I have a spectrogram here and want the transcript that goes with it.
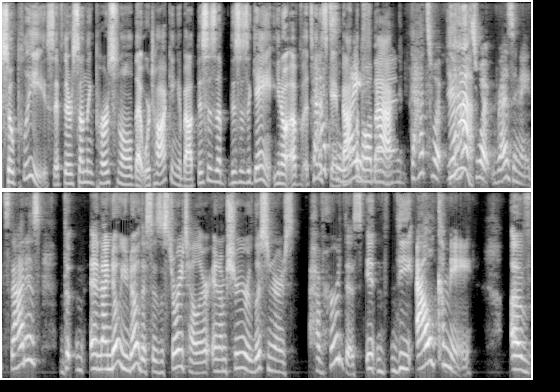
So please, if there's something personal that we're talking about, this is a this is a game, you know, of a tennis That's game. The life, ball back. man. That's what Yeah. that's what resonates. That is the and I know you know this as a storyteller, and I'm sure your listeners have heard this. It the alchemy of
